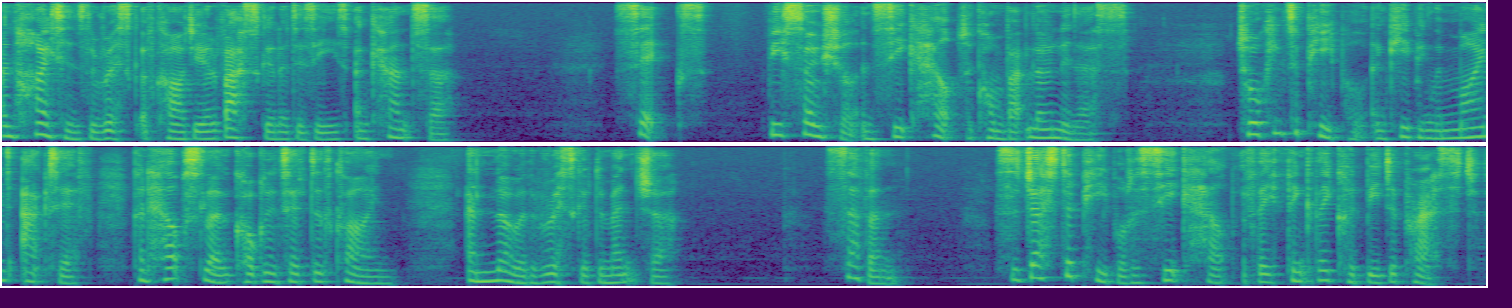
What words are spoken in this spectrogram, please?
and heightens the risk of cardiovascular disease and cancer. 6. Be social and seek help to combat loneliness. Talking to people and keeping the mind active can help slow cognitive decline and lower the risk of dementia. 7. Suggest to people to seek help if they think they could be depressed.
